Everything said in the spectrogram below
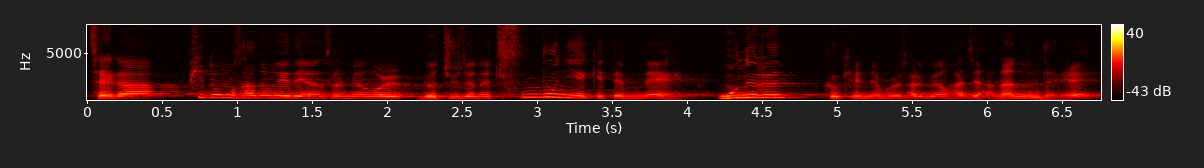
제가 피동사동에 대한 설명을 몇 주 전에 충분히 했기 때문에 오늘은 그 개념을 설명하지 않았는데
